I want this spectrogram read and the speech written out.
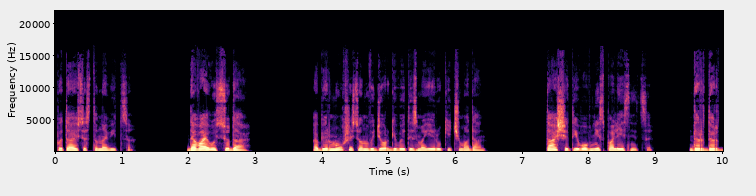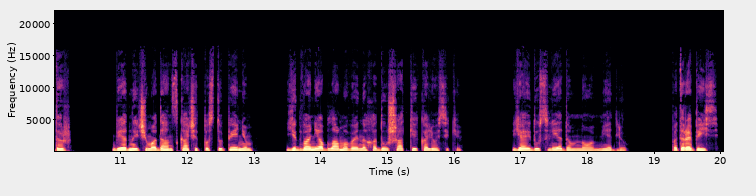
Пытаюсь остановиться. «Давай его сюда!» Обернувшись, он выдергивает из моей руки чемодан. Тащит его вниз по лестнице. Дыр-дыр-дыр. Бедный чемодан скачет по ступеням, едва не обламывая на ходу шаткие колесики. Я иду следом, но медлю. «Поторопись!» —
